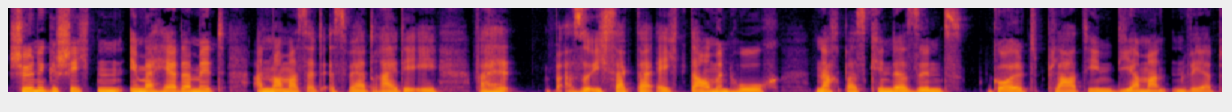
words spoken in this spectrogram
schöne Geschichten, immer her damit an mamas.swr3.de. Weil, also ich sag da echt Daumen hoch. Nachbarskinder sind Gold, Platin, Diamanten wert?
